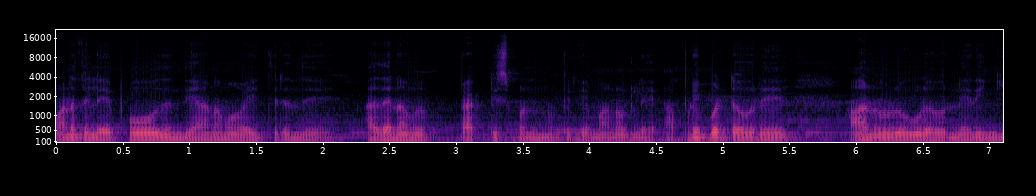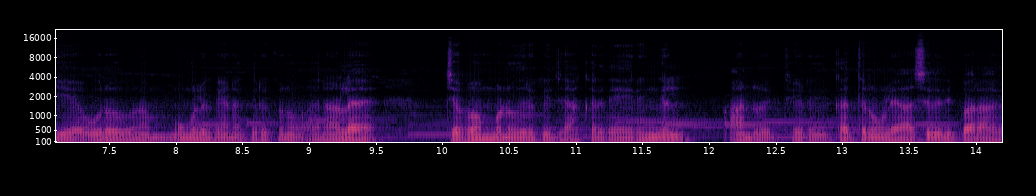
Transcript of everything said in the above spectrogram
மனதில் எப்போதும் தியானமாக வைத்திருந்து அதை நம்ம ப்ராக்டிஸ் பண்ணணும் பிரியமானவர்களே அப்படிப்பட்ட ஒரு ஆண்டோடு கூட ஒரு நெருங்கிய உறவு நம் உங்களுக்கு எனக்கு இருக்கணும். அதனால் ஜபம் பண்ணுவதற்கு ஜாக்கிரதையாக இருங்கள். ஆண்டு தேடுங்க கத்தர் உங்களை ஆசீர்வதிப்பாராக.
